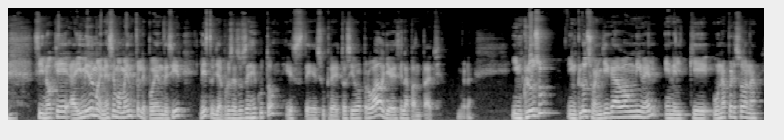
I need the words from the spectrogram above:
Sino que ahí mismo, en ese momento, le pueden decir, listo, ya el proceso se ejecutó, este, su crédito ha sido aprobado, llévese la pantalla, Incluso, incluso han llegado a un nivel en el que una persona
